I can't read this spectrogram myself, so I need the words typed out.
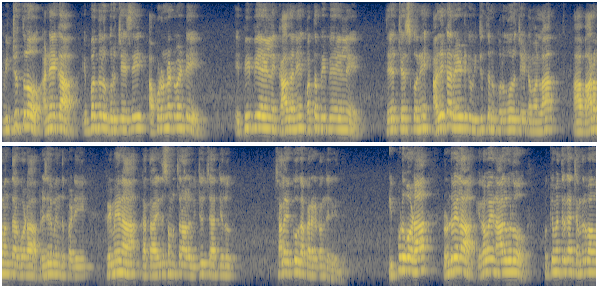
విద్యుత్తులో అనేక ఇబ్బందులు గురి చేసి అప్పుడున్నటువంటి ఈ పీపీఐల్ని కాదని కొత్త పీపీఐల్ని చేసుకొని అధిక రేటుకి విద్యుత్తును కొనుగోలు చేయటం వల్ల ఆ భారమంతా కూడా ప్రజల మీద పడి క్రమేణా గత ఐదు సంవత్సరాలు విద్యుత్ ఛార్జీలు చాలా ఎక్కువగా పెరగడం జరిగింది. ఇప్పుడు కూడా రెండు వేల ఇరవై నాలుగులో ముఖ్యమంత్రిగా చంద్రబాబు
